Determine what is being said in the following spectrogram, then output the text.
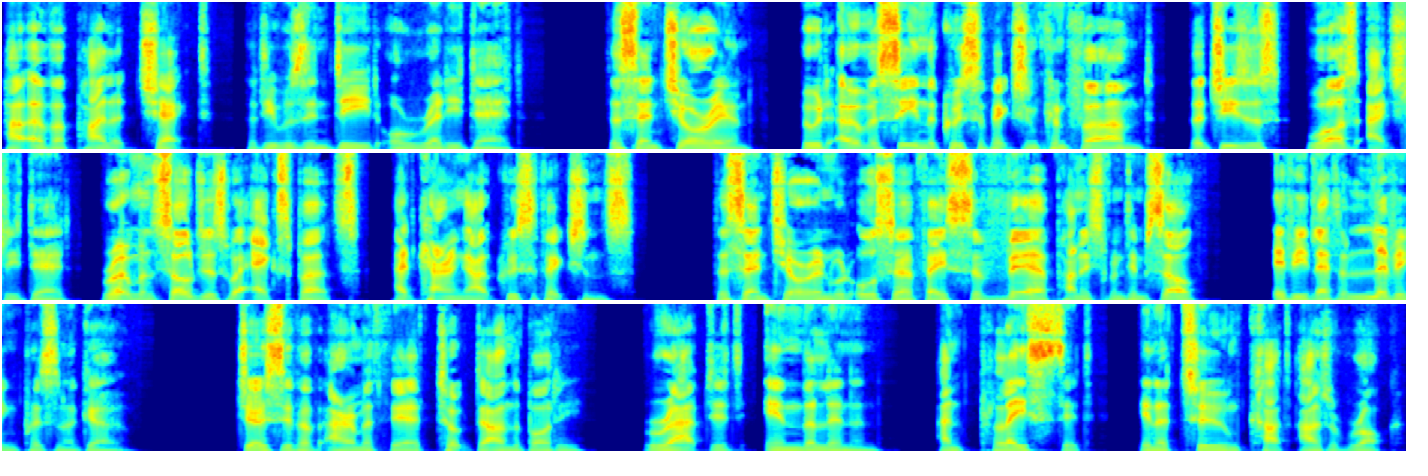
However, Pilate checked that he was indeed already dead. The centurion who had overseen the crucifixion confirmed that Jesus was actually dead. Roman soldiers were experts at carrying out crucifixions. The centurion would also have faced severe punishment himself if he'd let a living prisoner go. Joseph of Arimathea took down the body wrapped it in the linen, and placed it in a tomb cut out of rock.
